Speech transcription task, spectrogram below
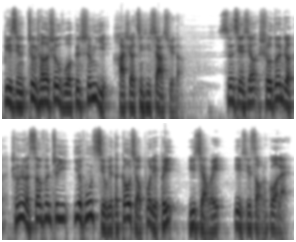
毕竟，正常的生活跟生意还是要进行下去的。孙显香手端着盛着三分之一椰红酒液的高脚玻璃杯，与蒋维一起走了过来，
